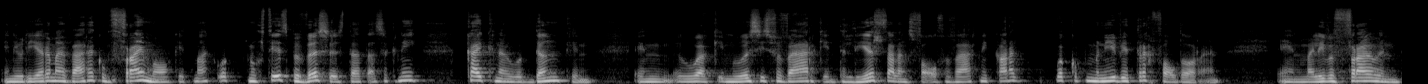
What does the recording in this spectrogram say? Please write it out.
En hoe die Here my werk om vrymaak het, maar ek ook nog steeds bewus is dat as ek nie kyk nou hoe ek dink en en hoe ek emosies verwerk en teleurstellings val verwerk nie, kan ek ook op 'n manier weer terugval daarin. En my liewe vrou en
